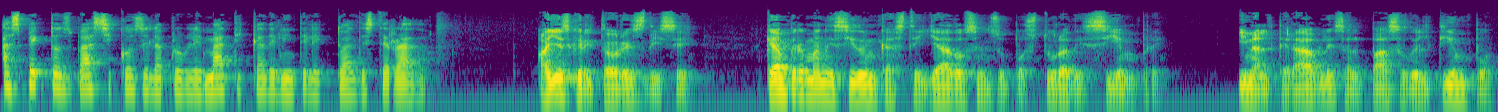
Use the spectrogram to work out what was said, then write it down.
aspectos básicos de la problemática del intelectual desterrado. Hay escritores, dice, que han permanecido encastillados en su postura de siempre, inalterables al paso del tiempo,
